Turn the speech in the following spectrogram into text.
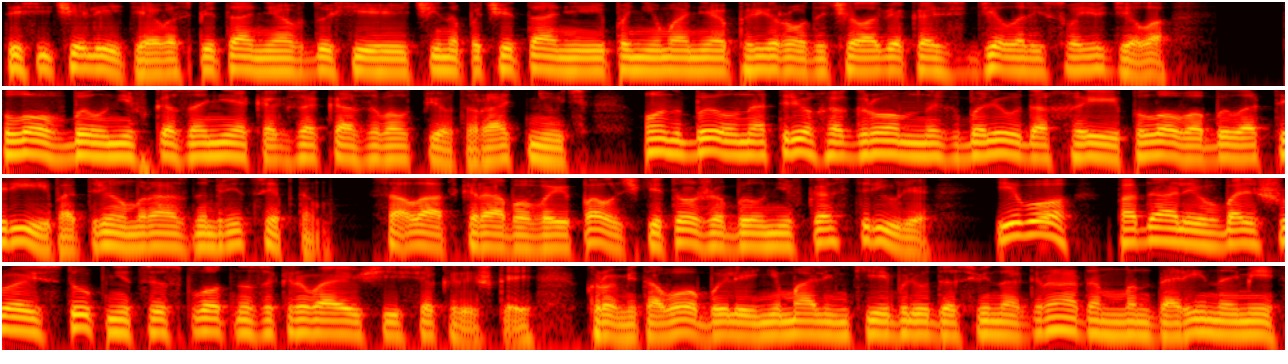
Тысячелетия воспитания в духе чинопочитания и понимания природы человека сделали свое дело. Плов был не в казане, как заказывал Петр, отнюдь. Он был на трех огромных блюдах, и плова было три по трем разным рецептам. Салат крабовые палочки тоже был не в кастрюле. Его подали в большой ступнице с плотно закрывающейся крышкой. Кроме того, были немаленькие блюда с виноградом, мандаринами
